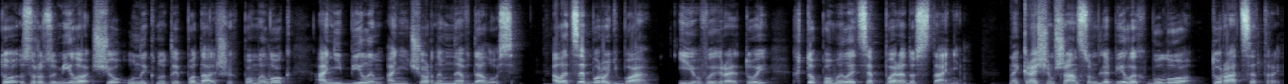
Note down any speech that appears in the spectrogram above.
то зрозуміло, що уникнути подальших помилок ані білим, ані чорним не вдалося. Але це боротьба, і виграє той, хто помилиться передостаннім. Найкращим шансом для білих було тура С3.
